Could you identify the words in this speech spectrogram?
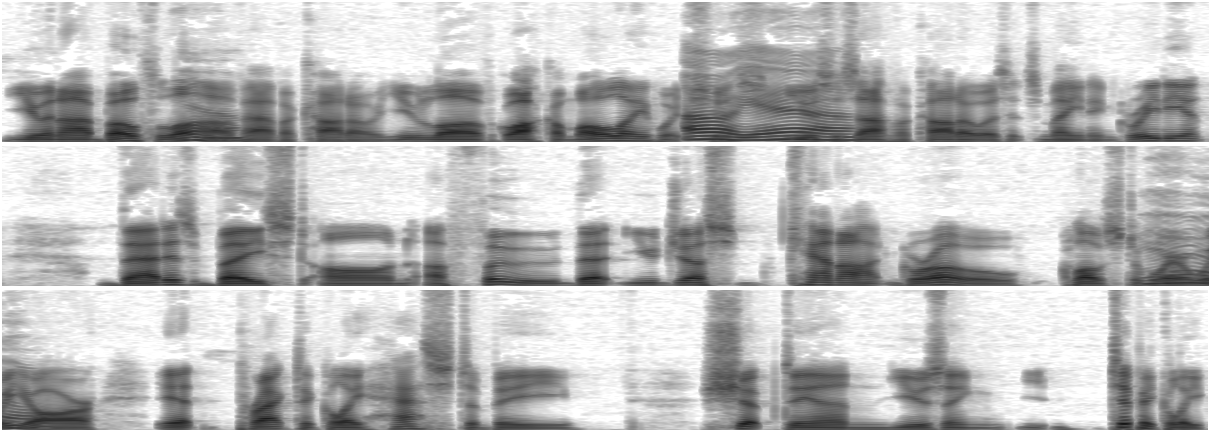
You and I both love avocado. You love guacamole, which Oh, is, yeah. uses avocado as its main ingredient. That is based on a food that you just cannot grow close to where we are. It practically has to be shipped in using typically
